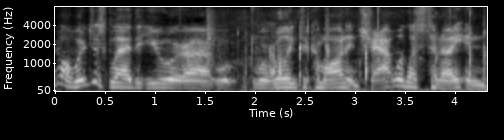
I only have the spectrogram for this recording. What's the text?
Well, we're just glad that you were uh, were willing to come on and chat with us tonight, and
